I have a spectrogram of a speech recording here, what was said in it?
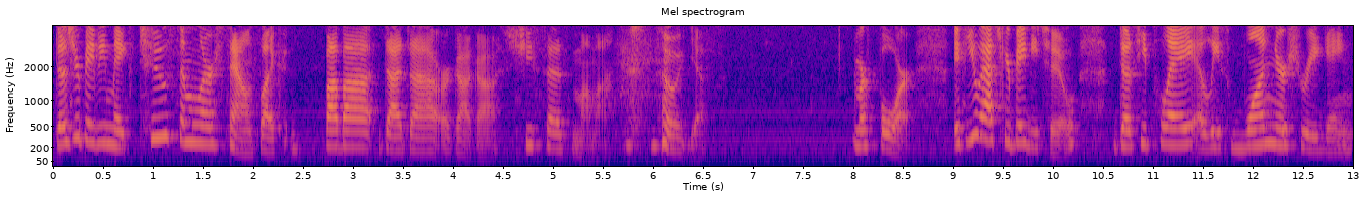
Does your baby make two similar sounds like baba, dada, or gaga? She says mama, so yes. Number four, if you ask your baby to, does he play at least one nursery game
